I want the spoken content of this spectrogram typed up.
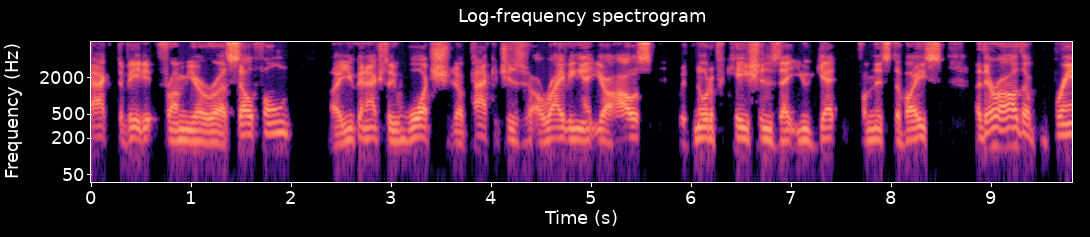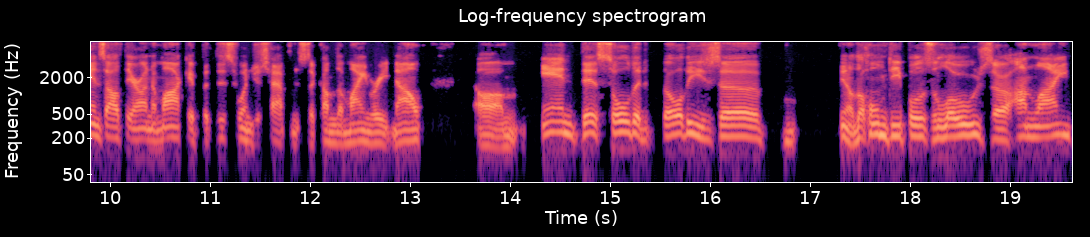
activate it from your uh, cell phone. Uh, you can actually watch the packages arriving at your house with notifications that you get from this device. Uh, there are other brands out there on the market, but this one just happens to come to mind right now. Um, and they're sold at all these uh, you know the Home Depots, Lowe's uh, online.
